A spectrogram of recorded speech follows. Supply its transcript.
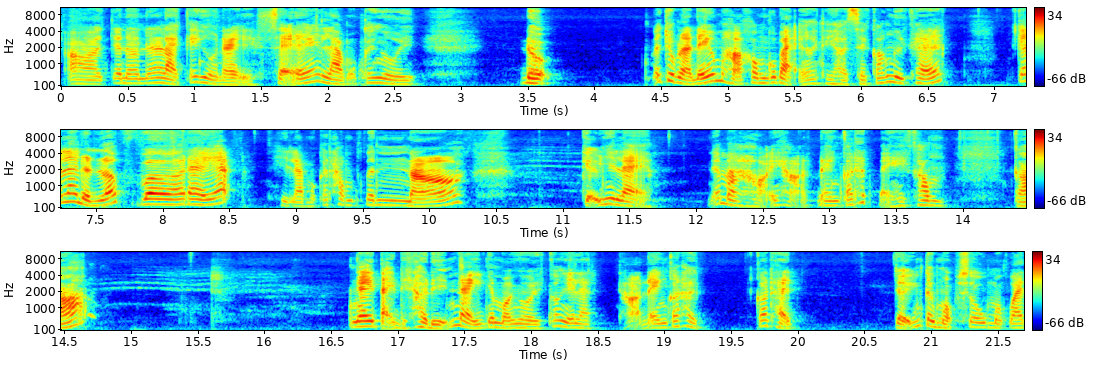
À, cho nên là cái người này sẽ là một cái người được. Nói chung là nếu mà họ không có bạn thì họ sẽ có người khác cái lá định lover ở đây á, thì là một cái thông tin nó, kiểu như là, nếu mà hỏi họ đang có thích bạn hay không, có. Ngay tại thời điểm này nha mọi người, có nghĩa là họ đang có thể có thể chuyển từ một xu mà qua,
